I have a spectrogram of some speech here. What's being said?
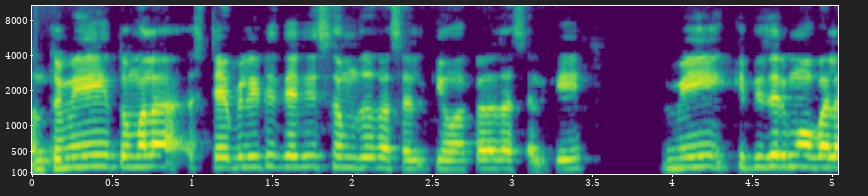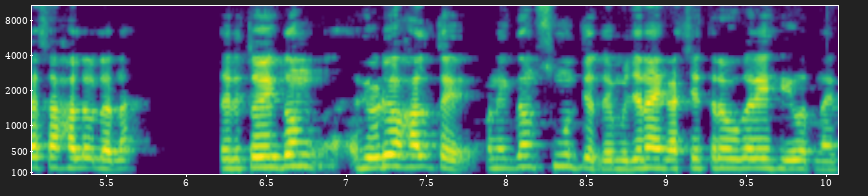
पण तुम्ही तुम्हाला स्टेबिलिटी त्याची समजत असेल किंवा कळत असेल की मी किती जरी मोबाईल असा हलवला ना तरी तो एकदम व्हिडिओ हलतोय पण एकदम स्मूथ येतोय. म्हणजे नाही का चित्र वगैरे हे होत नाही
